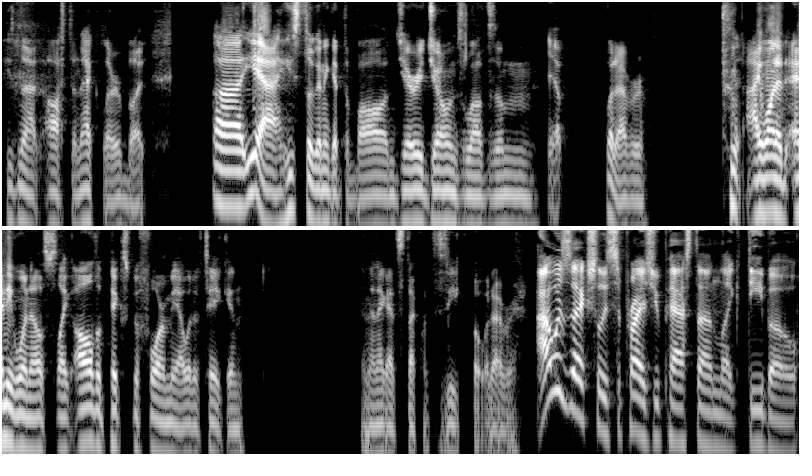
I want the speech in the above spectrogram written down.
He's not Austin Ekeler, but uh, yeah, he's still gonna get the ball. And Jerry Jones loves him. Yep. Whatever. I wanted anyone else, like all the picks before me, I would have taken, and then I got stuck with Zeke. But whatever. I was actually surprised you passed on like Deebo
